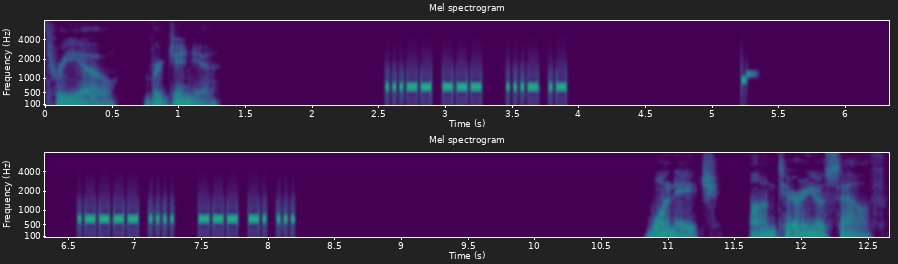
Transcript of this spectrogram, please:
Three O, Virginia. 1H, Ontario South.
